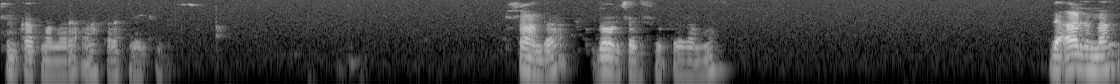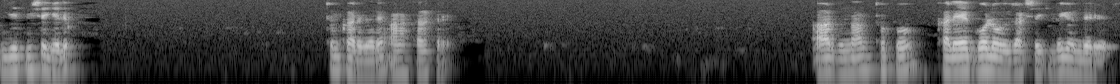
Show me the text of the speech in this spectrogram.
tüm katmanlara anahtar kare ekliyoruz. Şu anda doğru çalışıyor programımız. Ve ardından 70'e gelip tüm karelere anahtar kare. Ardından topu kaleye gol olacak şekilde gönderiyoruz.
